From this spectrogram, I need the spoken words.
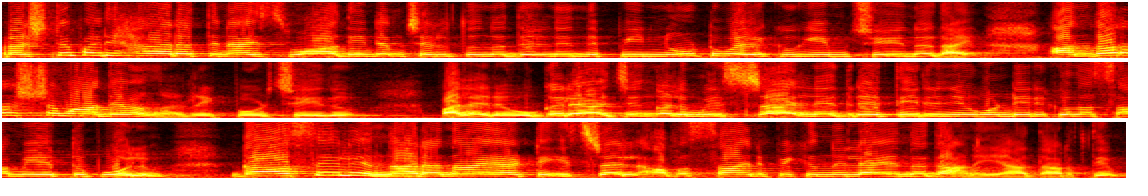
പ്രശ്നപരിഹാരത്തിനായി സ്വാധീനം ചെലുത്തുന്നതിൽ നിന്ന് പിന്നോട്ട് വലിക്കുകയും ചെയ്യുന്നതായി അന്താരാഷ്ട്ര മാധ്യമങ്ങൾ റിപ്പോർട്ട് ചെയ്തു. പല ലോകരാജ്യങ്ങളും ഇസ്രായേലിനെതിരെ തിരിഞ്ഞുകൊണ്ടിരിക്കുന്ന സമയത്ത് പോലും ഗാസയിലെ നരനായാട്ട് ഇസ്രായേൽ അവസാനിപ്പിക്കുന്നില്ല എന്നതാണ് യാഥാർത്ഥ്യം.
